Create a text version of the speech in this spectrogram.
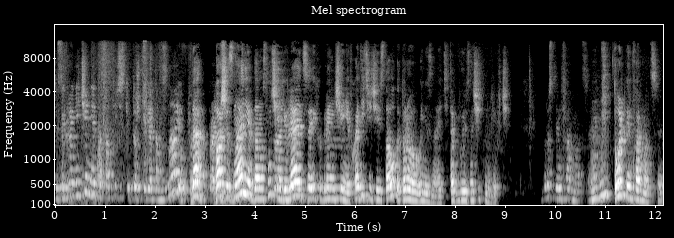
То есть ограничение это фактически то, что я там знаю. Да, про- ваши знания в данном случае Правильно. являются их ограничением. Входите через того, которого вы не знаете, так будет значительно легче. Просто информация. Мгм. Только информация,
